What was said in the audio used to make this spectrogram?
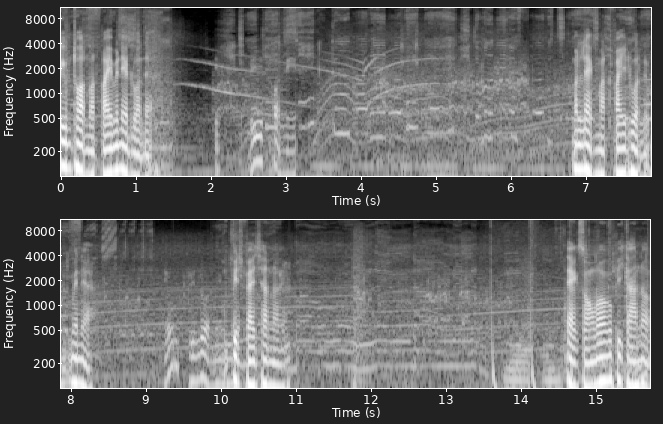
ลืมถอดหมัดไฟไม่เนี่ยหลวดอะเฮ้ยถอดนี้มันแหลกหมัดไฟหลวดหรือไม่เนี่ยเดี๋ยวพี่หลวดไม่มันมีปิดแฟชั่นเลยแตกสองล้อก็พิการแล้ว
